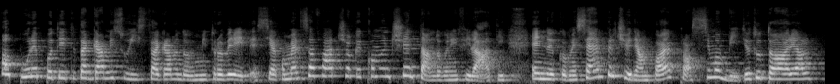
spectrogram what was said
oppure potete taggarmi su instagram dove mi troverete sia come Elsa faccio che come uncinettando con i filati. E noi come sempre ci vediamo poi al prossimo video. Tutorial tutorial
